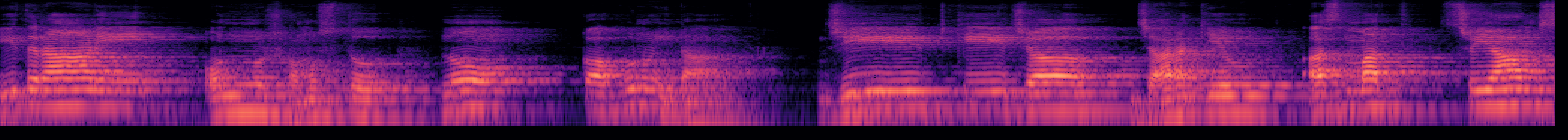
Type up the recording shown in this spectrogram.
ইতরাণে অন্য সমস্ত নো কখনোই না যে কে যারা কেউ अस्मत् শ্রেয়াংস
